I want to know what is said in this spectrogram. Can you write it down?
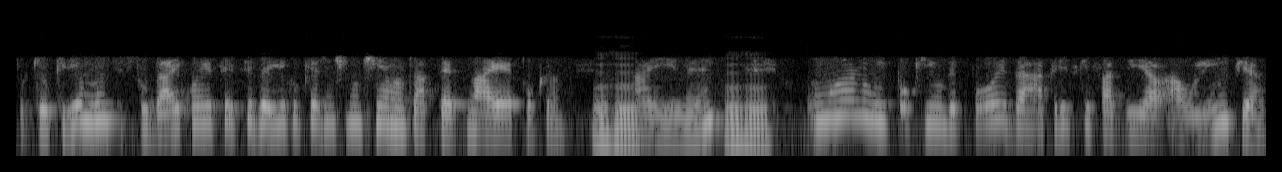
Porque eu queria muito estudar e conhecer esse veículo que a gente não tinha muito acesso na época Uhum. aí, né? Uhum. Um ano e pouquinho depois, a atriz que fazia a Olímpia,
